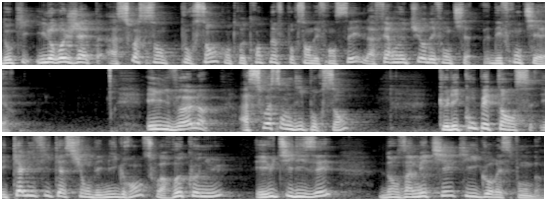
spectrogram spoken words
Donc ils rejettent à 60% contre 39% des Français la fermeture des frontières. Et ils veulent à 70% que les compétences et qualifications des migrants soient reconnues et utilisées dans un métier qui y corresponde.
